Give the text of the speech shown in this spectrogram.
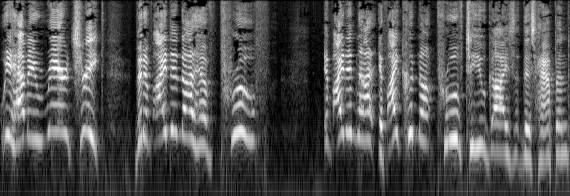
we have a rare treat that if I did not have proof, if I did not, if I could not prove to you guys that this happened,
